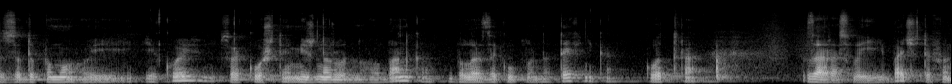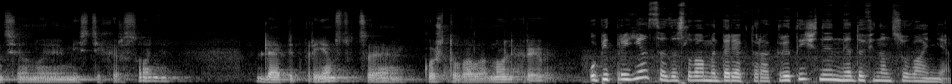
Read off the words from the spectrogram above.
за допомогою якої за кошти Міжнародного банку була закуплена техніка, котра зараз ви її бачите, функціонує в місті Херсоні. Для підприємства це коштувало 0 гривень. У підприємства, за словами директора, критичне недофінансування.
